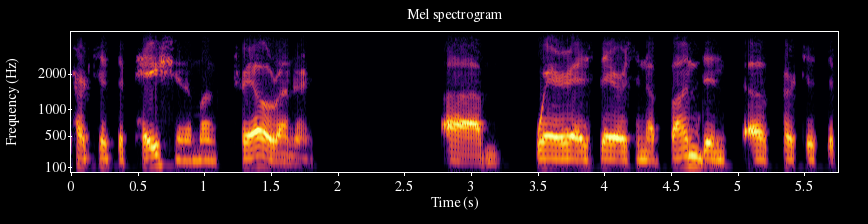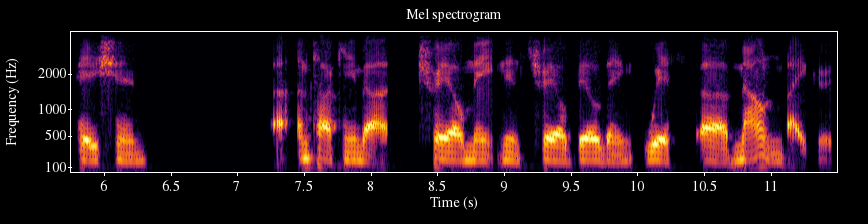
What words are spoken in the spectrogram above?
participation amongst trail runners, um, whereas there's an abundance of participation. Uh, I'm talking about trail maintenance, trail building with uh, mountain bikers.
